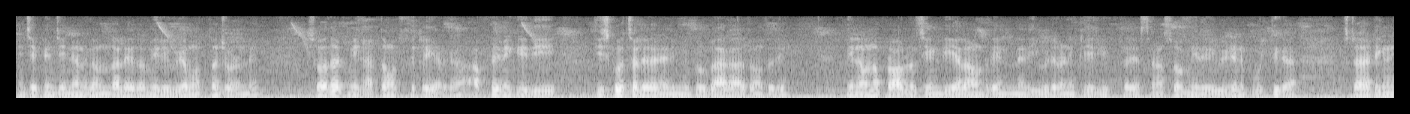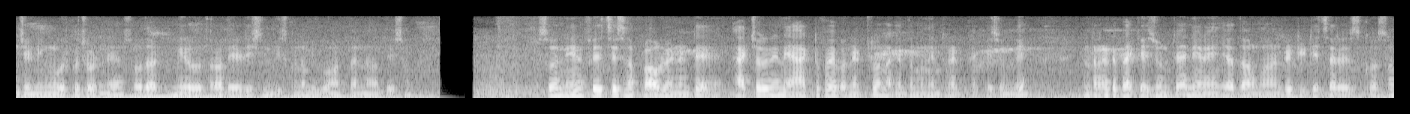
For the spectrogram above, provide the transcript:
నేను చెప్పింది జెన్యున్గా ఉందా లేదా? మీరు ఈ వీడియో మొత్తం చూడండి. సో దట్ మీకు అర్థమవుతుంది క్లియర్గా. అప్పుడే మీకు ఇది తీసుకోవచ్చా లేదా అనేది మీకు బాగా అర్థమవుతుంది. దీనిలో ఉన్న ప్రాబ్లమ్స్ ఏంటి ఎలా ఉంటుంది ఏంటి అనేది ఈ వీడియోలో నేను క్లియర్ ఎక్స్ప్లెయిన్ చేస్తాను. సో మీరు ఈ వీడియోని పూర్తిగా స్టార్టింగ్ నుంచి ఎండింగ్ వరకు చూడండి. సో దట్ మీరు తర్వాత ఏ డిసిషన్ తీసుకున్నా మీకు బాగుంటుందని నా ఉద్దేశం. సో నేను ఫేస్ చేసిన ప్రాబ్లం ఏంటంటే యాక్చువల్గా నేను యాక్ట్ ఫైబర్ నెట్లో నాకు ఇంతమంది ఇంటర్నెట్ ప్యాకేజ్ ఉంది. ఇంటర్నెట్ ప్యాకేజ్ ఉంటే నేను ఏం చేద్దాం అనుకున్నానంటే డిటిహెచ్ సర్వీస్ కోసం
